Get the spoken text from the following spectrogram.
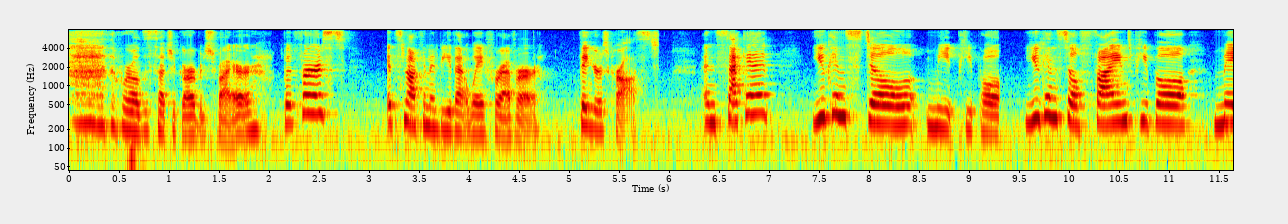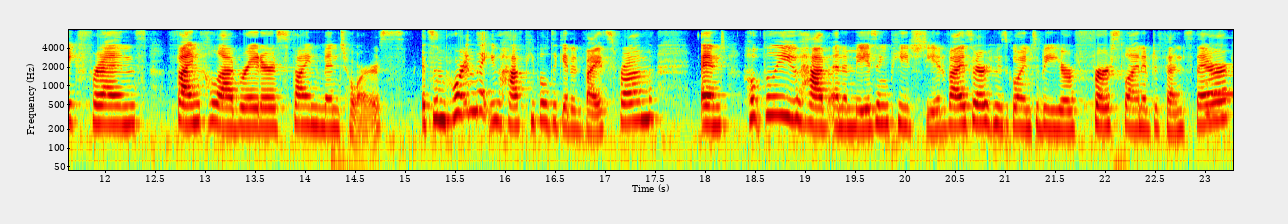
the world is such a garbage fire. But first, it's not going to be that way forever. Fingers crossed. And second, you can still meet people. You can still find people, make friends, find collaborators, find mentors. It's important that you have people to get advice from And hopefully, you have an amazing PhD advisor who's going to be your first line of defense there.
